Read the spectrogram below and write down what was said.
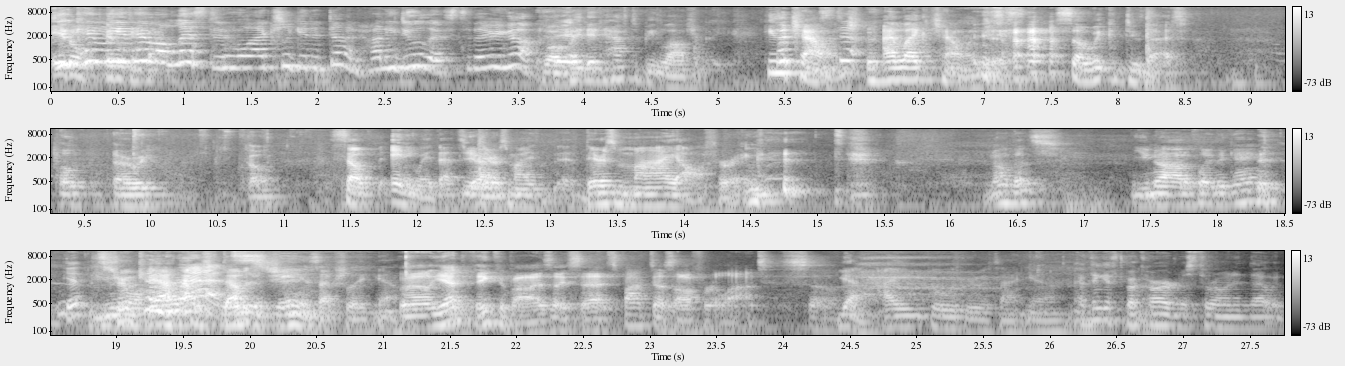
it'll- can leave be him a list and he'll actually get it done. Honey-do list. There you go. Well, it'd have to be logical. He's a challenge. I like challenges, so we could do that. Oh, are we? Oh. So anyway, that's Yeah. there's my there's my offering. No, that's. You know how to play the game. yep, it's You true. know- Yeah, that was, that Congrats. was genius, actually. Yeah. Well, you had to think about it. As I said, Spock does offer a lot. So Yeah, I will agree with that. Yeah. I think if Picard was thrown in, that would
